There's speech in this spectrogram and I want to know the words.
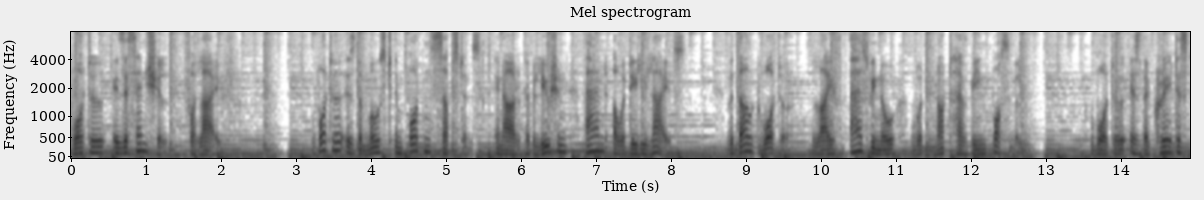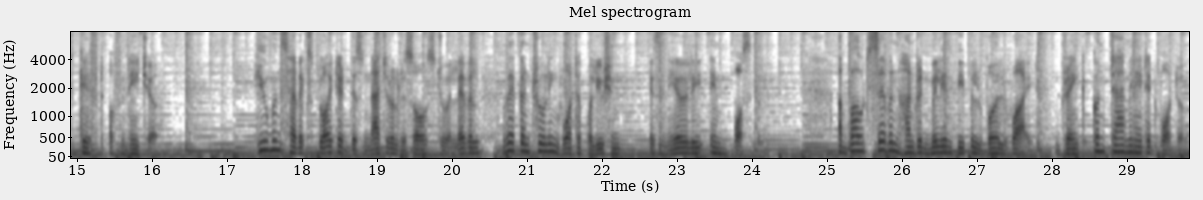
Water is essential for life. Water is the most important substance in our evolution and our daily lives. Without water, life as we know would not have been possible. Water is the greatest gift of nature. Humans have exploited this natural resource to a level where controlling water pollution is nearly impossible. About 700 million people worldwide drink contaminated water.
